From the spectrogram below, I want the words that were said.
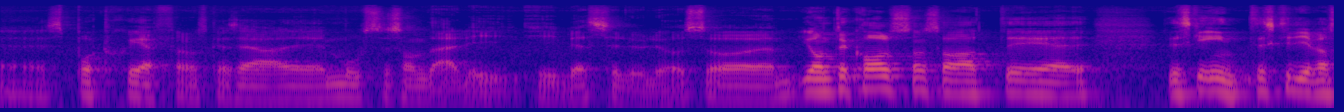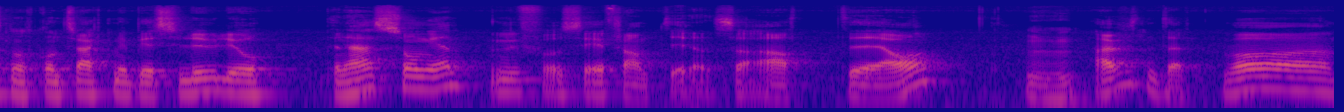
eh, sportchefen, ska säga, eh, Mosesson där i, i BC Luleå. Så eh, Jonte Karlsson sa att det, det ska inte skrivas något kontrakt med BC Luleå den här säsongen, men vi får se i framtiden. Så att, ja, jag vet inte. Vad...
